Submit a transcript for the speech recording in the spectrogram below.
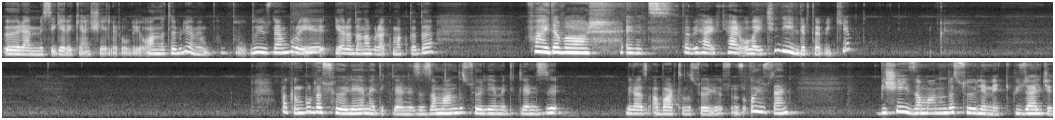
öğrenmesi gereken şeyler oluyor. Anlatabiliyor muyum? Bu, bu yüzden burayı yaradana bırakmakta da fayda var. Evet. Tabii her her olay için değildir tabii ki. Bakın burada söyleyemediklerinizi, zamanda söyleyemediklerinizi biraz abartılı söylüyorsunuz. O yüzden bir şey zamanında söylemek, güzelce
